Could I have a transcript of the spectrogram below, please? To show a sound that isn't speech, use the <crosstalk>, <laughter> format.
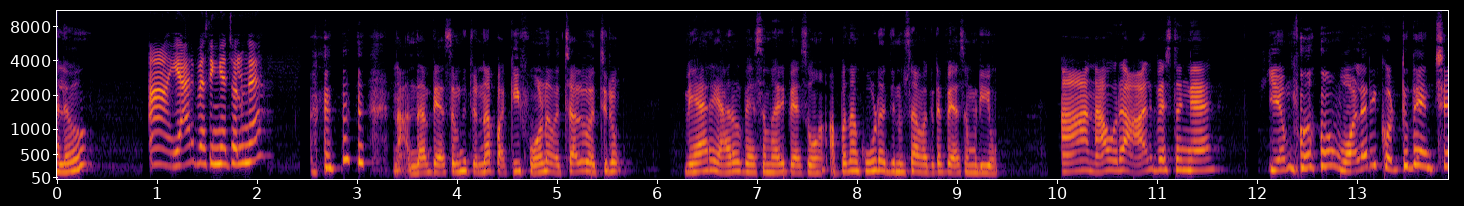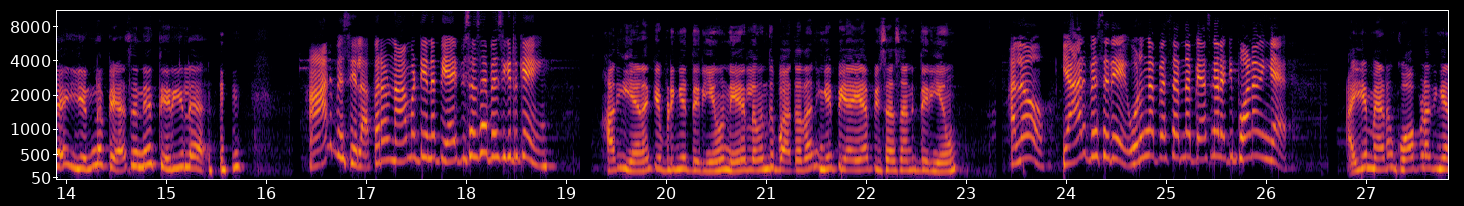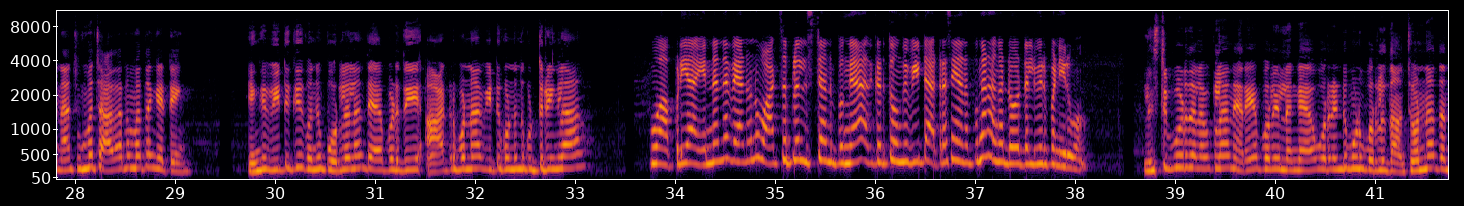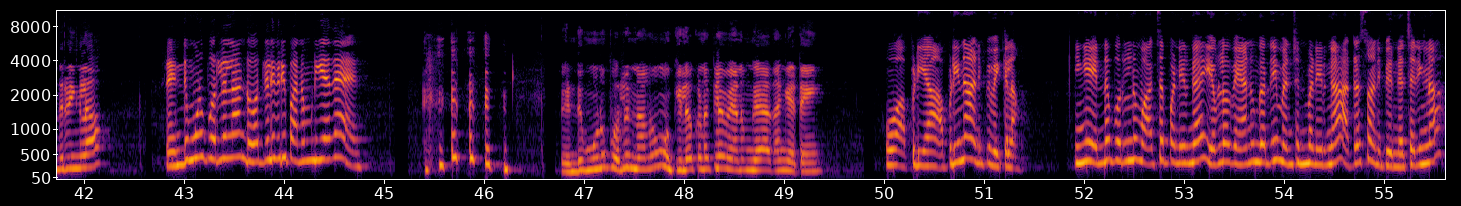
Hello? ஆ யார் பேசுறீங்க சொல்லுங்க. நான் தான் பேசணும்னு சொன்னா பக்கி போனை வச்சாலும் வச்சிடும் வேற யாரோ பேச மாதிரி பேசுவோம் அப்பதான் கூட அஞ்சு நிமிஷம் அவகிட்ட பேச முடியும். ஆ நான் ஒரு ஆள் பேசுறேங்க. எம்மா ஒளரி கொட்டுதேன் ச்சே என்ன பேசனே தெரியல. ஆர் பேசல. அப்புறம் நான் மட்டும் என்ன பேய் பிசாசா பேசிக்கிட்டு இருக்கேன்? அது எனக்கு எப்படிங்க தெரியும்? நேர்ல வந்து பார்த்தா தான் நீங்க பியாயா பிசாசான்னு தெரியும். ஹலோ யார் பேசுறே ஒழுங்கா பேசுறதா பேசுறதுக்கு போனவங்க ஐயா மேடம் கோபப்படாதீங்க நான் சும்மா சாதாரணமா தான் கேட்டேன். எங்க வீட்டுக்கு கொஞ்சம் பொருள் எல்லாம் தேவைப்படுது. ஆர்டர் பண்ணா வீட்டுக்கு கொண்டு வந்து கொடுத்துருவீங்களா? ஓ அப்படியா? என்னென்ன வேணும்னு வாட்ஸ்அப்ல லிஸ்ட் அனுப்புங்க. அதுக்கடுத்து உங்க வீட்டு அட்ரஸையும் அனுப்புங்க. நாங்க டோர் டெலிவரி பண்ணிடுவோம். லிஸ்ட் போடுற அளவுக்குலாம் நிறைய பொருள் இல்லைங்க. ஒரு ரெண்டு மூணு பொருள் தான். சொன்னா தந்துருவீங்களா? ரெண்டு மூணு பொருளெல்லாம் டோர் டெலிவரி பண்ண முடியாதே? <laughs> ரெண்டு மூணு பொருள்னாலும் கிலோ கணக்குல வேணுங்க அதான் கேட்டேன். ஓ அப்படியா? அப்படின்னா அனுப்பி வைக்கலாம். நீங்க என்ன பொருள்னு வாட்ஸ்அப் பண்ணிருங்க. எவ்வளவு வேணுங்கிறதையும் மென்ஷன் பண்ணிருங்க. அட்ரஸ் அனுப்பிடுங்க. சரிங்களா?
